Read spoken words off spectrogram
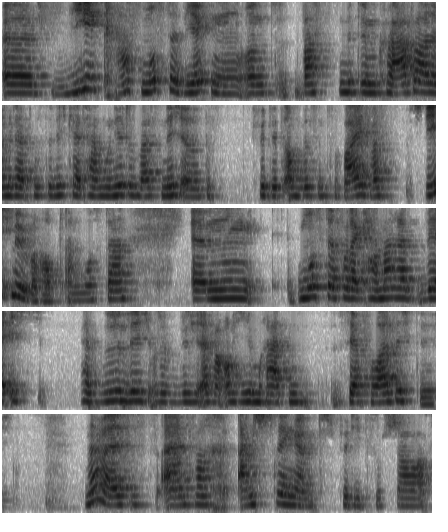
äh, wie krass Muster wirken und was mit dem Körper oder mit der Persönlichkeit harmoniert und was nicht. Also das führt jetzt auch ein bisschen zu weit. Was steht mir überhaupt an Mustern? Ähm, Muster vor der Kamera wäre ich persönlich oder würde ich einfach auch jedem raten, sehr vorsichtig. Ne, weil es ist einfach anstrengend für die Zuschauer.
